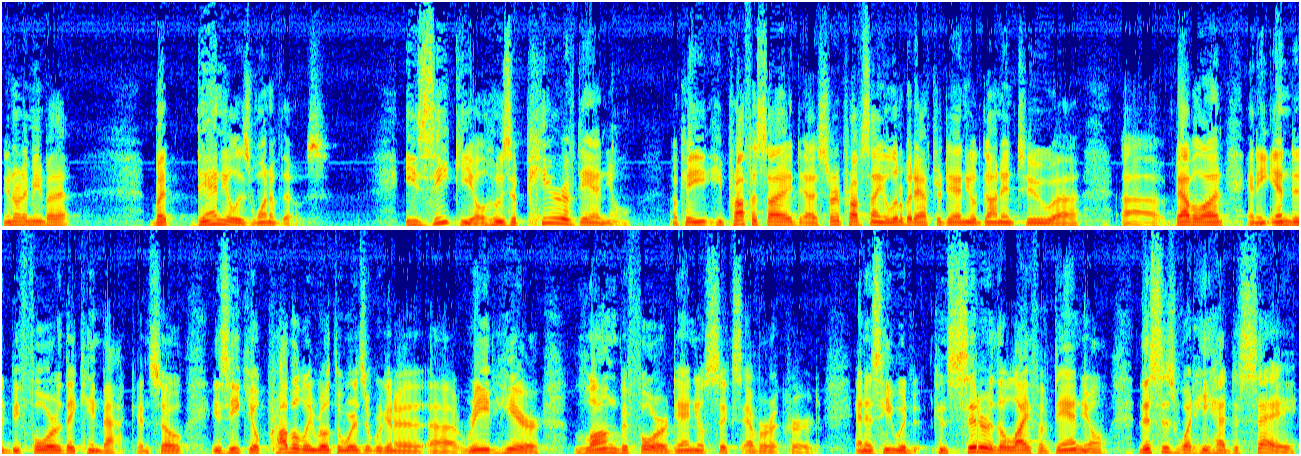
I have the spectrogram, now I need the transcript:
You know what I mean by that? but Daniel is one of those. Ezekiel, who's a peer of Daniel, okay, he prophesied, uh, started prophesying a little bit after Daniel had gone into uh, uh, Babylon, and he ended before they came back. And so Ezekiel probably wrote the words that we're going to uh, read here long before Daniel 6 ever occurred. And as he would consider the life of Daniel, this is what he had to say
